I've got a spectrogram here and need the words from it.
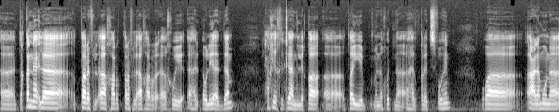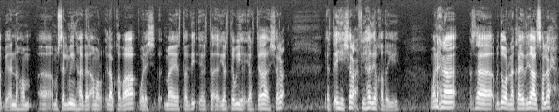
آه، انتقلنا إلى الطرف الآخر. الطرف الآخر أخوي أهل أولياء الدم. الحقيقة كان اللقاء آه، طيب من أخوتنا أهل قرية سفوهن وأعلمونا بأنهم آه، مسلمين هذا الأمر إلى القضاء ولش ما يرتدي- يرت- يرتويه يرتاه الشرع يرتئيه الشرع في هذه القضية. ونحن بدورنا كرجال صلح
